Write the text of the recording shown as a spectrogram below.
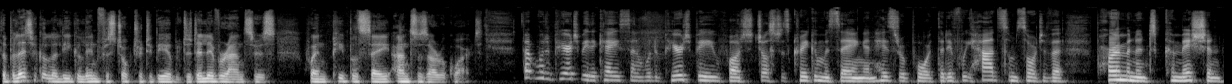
the political or legal infrastructure to be able to deliver answers when people say answers are required? That would appear to be the case, and would appear to be what Justice Cregan was saying in his report that if we had some sort of a permanent commission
